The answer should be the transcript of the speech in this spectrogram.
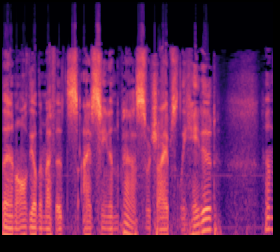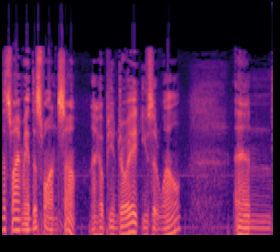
than all the other methods I've seen in the past, which I absolutely hated, and that's why I made this one. So, I hope you enjoy it, use it well, and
